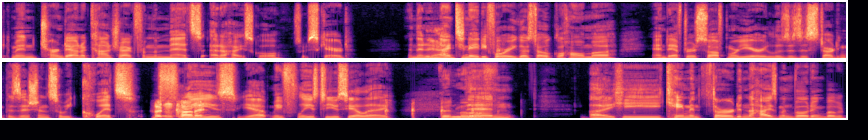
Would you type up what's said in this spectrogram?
Aikman turned down a contract from the Mets at a high school, so he's scared. And then in 1984, he goes to Oklahoma, and after his sophomore year, he loses his starting position, so he quits. and Couldn't cut it. flees. Yep, he flees to UCLA. Good move. Then uh, he came in third in the Heisman voting, but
